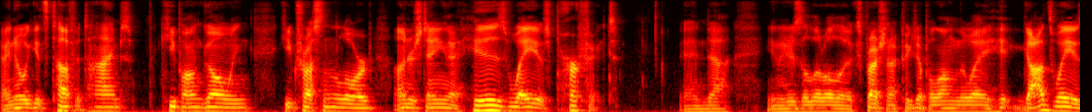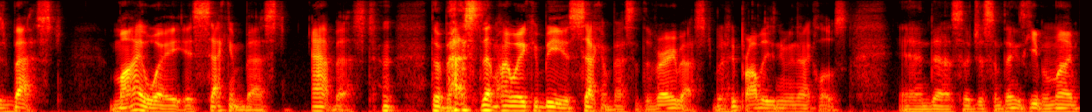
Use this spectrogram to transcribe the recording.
I know it gets tough at times. Keep on going. Keep trusting the Lord, understanding that His way is perfect. And uh, you know, here's a little expression I picked up along the way God's way is best. My way is second best at best. the best that my way could be is second best at the very best, but it probably isn't even that close. And uh, so, just some things to keep in mind.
